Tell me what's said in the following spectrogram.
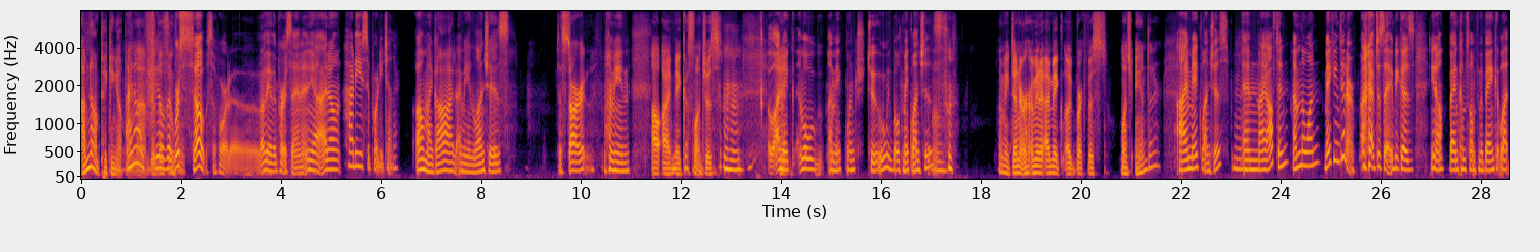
I'm not picking up on I don't that. That feel that doesn't- we're so supportive of the other person. And yeah, I don't. How do you support each other? Oh my God. I mean, lunches to start. I mean, I'll, I make us lunches. mhm. Well, I And- make, well, I make lunch too. We both make lunches. Oh. I make dinner. I mean, I I make uh, breakfast, lunch, and dinner. I make lunches, and I often I'm the one making dinner. I have to say because you know Ben comes home from the bank at what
